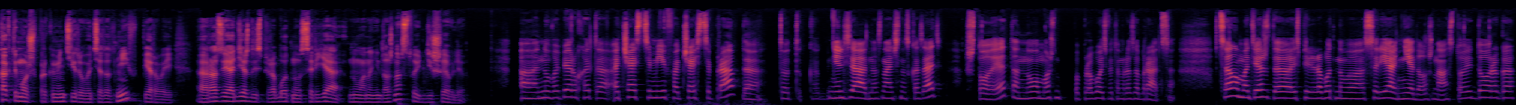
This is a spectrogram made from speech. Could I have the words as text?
Как ты можешь прокомментировать этот миф, первый? Э, разве одежда из переработанного сырья, ну, она не должна стоить дешевле? А, ну, во-первых, это отчасти миф, отчасти правда. Тут как бы нельзя однозначно сказать что это, но можно попробовать в этом разобраться. В целом одежда из переработанного сырья не должна стоить дорого,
